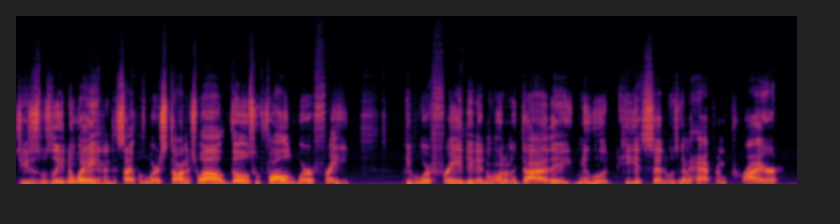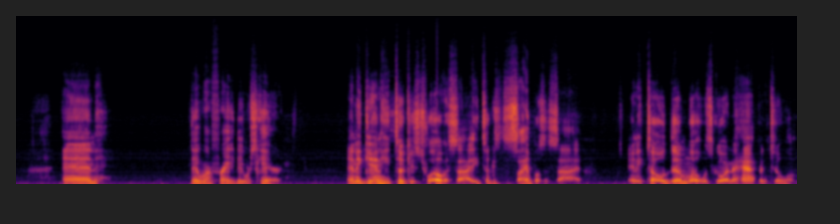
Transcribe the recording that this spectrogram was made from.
Jesus was leading the way, and the disciples were astonished, while those who followed were afraid. People were afraid. They didn't want him to die. They knew what he had said was going to happen prior, and they were afraid. They were scared. And again, he took his 12 aside. He took his disciples aside. And he told them what was going to happen to them.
